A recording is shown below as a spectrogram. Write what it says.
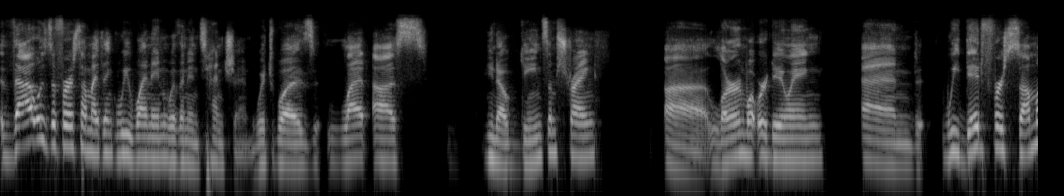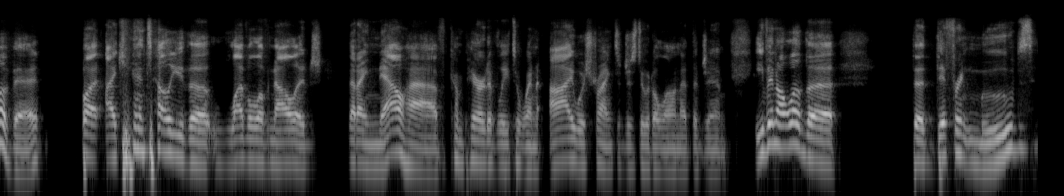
that was the first time I think we went in with an intention, which was let us, you know, gain some strength, uh, learn what we're doing, and we did for some of it, but I can't tell you the level of knowledge that I now have comparatively to when I was trying to just do it alone at the gym. Even all of the the different moves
